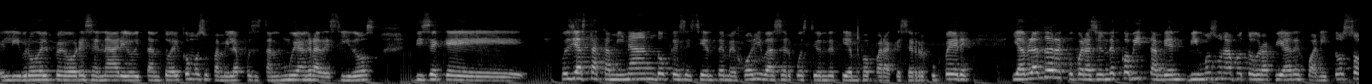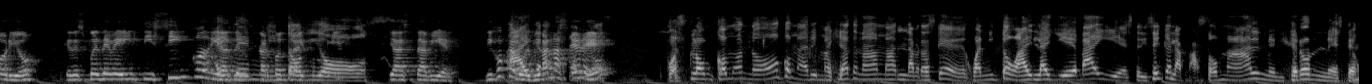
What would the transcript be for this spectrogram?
libró el peor escenario y tanto él como su familia pues están muy agradecidos. Dice que pues ya está caminando, que se siente mejor y va a ser cuestión de tiempo para que se recupere. Y hablando de recuperación de COVID, también vimos una fotografía de Juanito Osorio, que después de 25 días Ay, de luchar contra el COVID, Dios. ya está bien. Dijo que Ay, volvió a nacer. ¿eh? Pues cómo no, comadre, imagínate nada más, la verdad es que Juanito ahí la lleva y este dicen que la pasó mal, me dijeron este Muy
